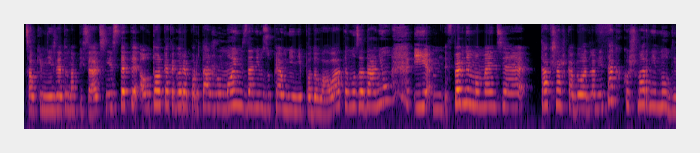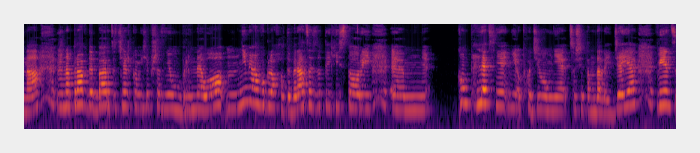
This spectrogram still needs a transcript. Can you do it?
całkiem nieźle to napisać. Niestety autorka tego reportażu moim zdaniem zupełnie nie podołała temu zadaniu i mm, w pewnym momencie ta książka była dla mnie tak koszmarnie nudna, że naprawdę bardzo ciężko mi się przez nią brnęło. Mm, Nie miałam w ogóle ochoty wracać do tej historii. Kompletnie nie obchodziło mnie, co się tam dalej dzieje, więc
